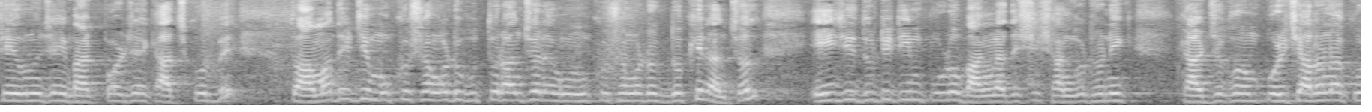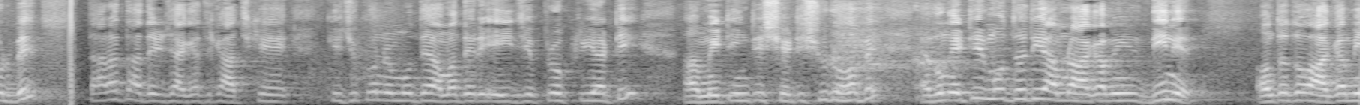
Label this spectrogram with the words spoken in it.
সেই অনুযায়ী মাঠ পর্যায়ে কাজ করবে। তো আমাদের যে মুখ্য সংগঠক উত্তরাঞ্চল এবং মুখ্য সংগঠক দক্ষিণাঞ্চল, এই যে দুটি টিম পুরো বাংলাদেশে সাংগঠনিক কার্যক্রম পরিচালনা করবে, তারা তাদের জায়গা থেকে আজকে কিছুক্ষণের মধ্যে আমাদের এই যে প্রক্রিয়াটি মিটিংটি সেটি শুরু হবে এবং এটির মধ্য দিয়ে আমরা আগামী দিনের, অন্তত আগামী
